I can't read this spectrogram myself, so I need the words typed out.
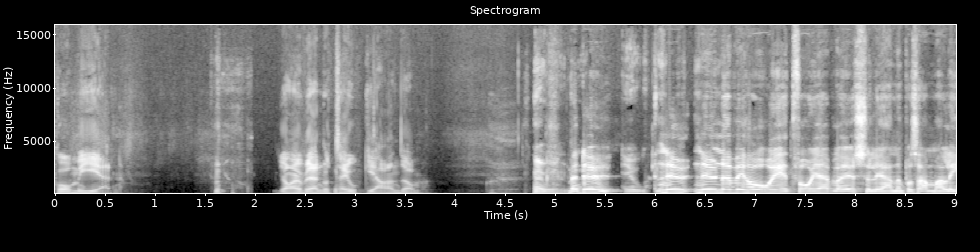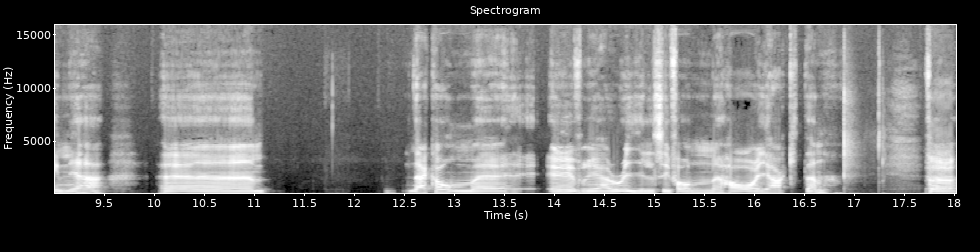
Kom igen. Jag är väl ändå tokigare än dem. Men du, nu, nu när vi har er två jävla gödselhjärnor på samma linje här. Eh, när kom eh, övriga reels ifrån harjakten? För Eh.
